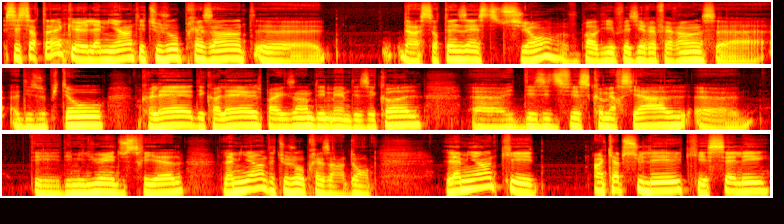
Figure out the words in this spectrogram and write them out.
C'est certain que l'amiante est toujours présente euh, dans certaines institutions. Vous parliez, vous faisiez référence à, des hôpitaux, collèges, des collèges, par exemple, des, même des écoles, euh, des édifices commerciaux, euh, des, des, milieux industriels. L'amiante est toujours présente. Donc, l'amiante qui est encapsulé, qui est scellé,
